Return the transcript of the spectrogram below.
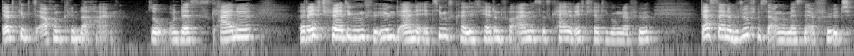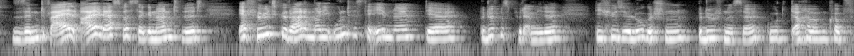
das gibt es auch im Kinderheim. So, und das ist keine Rechtfertigung für irgendeine Erziehungsqualität und vor allem ist es keine Rechtfertigung dafür, dass deine Bedürfnisse angemessen erfüllt sind, weil all das, was da genannt wird, erfüllt gerade mal die unterste Ebene der Bedürfnispyramide, die physiologischen Bedürfnisse. Gut, Dach über dem Kopf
